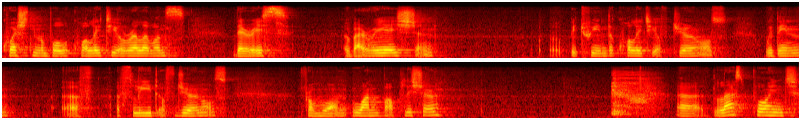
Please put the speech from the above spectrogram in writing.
questionable quality or relevance, there is a variation uh, between the quality of journals within a, a fleet of journals from one, one publisher. Uh, the last point,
